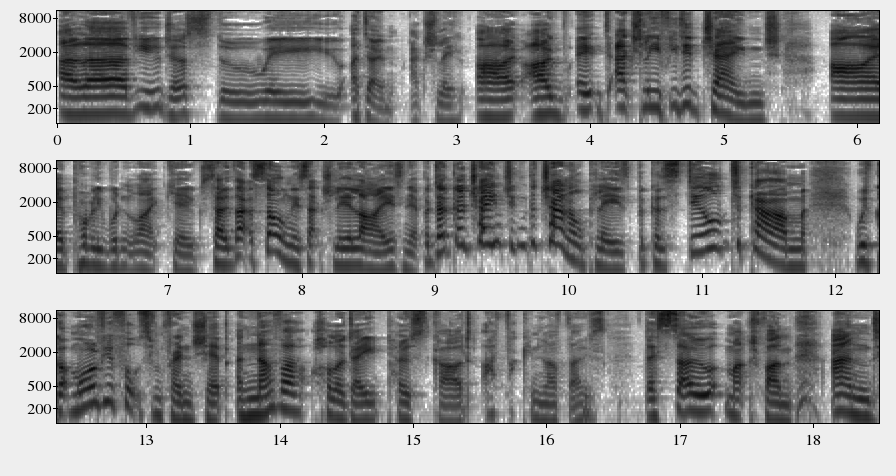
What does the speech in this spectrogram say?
I love you just the way you. I don't actually. I. I. It, actually, if you did change, I probably wouldn't like you. So that song is actually a lie, isn't it? But don't go changing the channel, please, because still to come, we've got more of your thoughts and friendship. Another holiday postcard. I fucking love those. They're so much fun. And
